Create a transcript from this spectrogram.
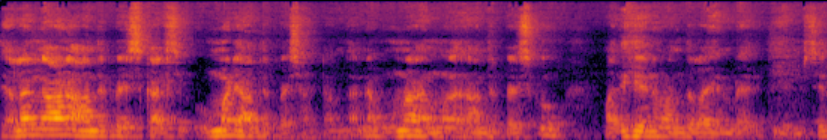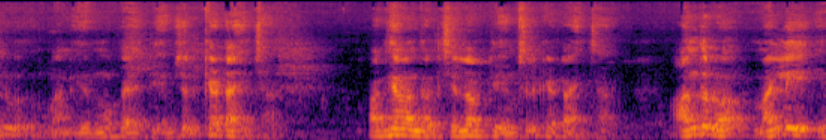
తెలంగాణ ఆంధ్రప్రదేశ్ కలిసి ఉమ్మడి ఆంధ్రప్రదేశ్ అంటాం దాన్ని. ఉమ్మడి ఆంధ్రప్రదేశ్కు పదిహేను వందల ఎనభై ఐదు టీఎంసీలు మనకి ముప్పై ఐదు టీఎంసీలు కేటాయించారు. పదిహేను వందల చిల్లర టీఎంసీలు కేటాయించారు. అందులో మళ్ళీ ఈ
